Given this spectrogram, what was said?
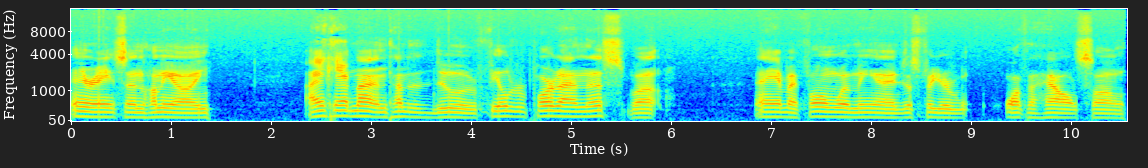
Anyway, it's in Honeoye. I had not intended to do a field report on this, but I had my phone with me and I just figured what the hell, so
